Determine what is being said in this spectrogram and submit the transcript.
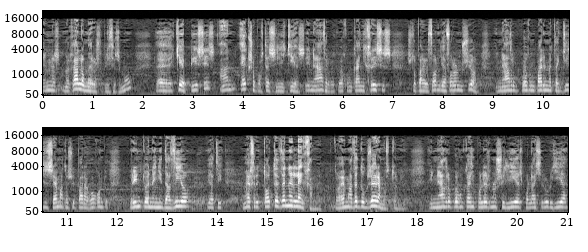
είναι ένας μεγάλο μέρος του πληθυσμού ε, και επίσης αν έξω από αυτές τις ηλικίες είναι άνθρωποι που έχουν κάνει χρήσεις στο παρελθόν διαφόρων ουσιών, είναι άνθρωποι που έχουν πάρει μεταγγίσεις αίματος ή παραγόγων του πριν το 1992 γιατί μέχρι τότε δεν ελέγχαμε. Το αίμα δεν το ξέραμε αυτόν τον ιό. Είναι άνθρωποι που έχουν κάνει πολλές νοσηλίες, πολλά χειρουργία,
